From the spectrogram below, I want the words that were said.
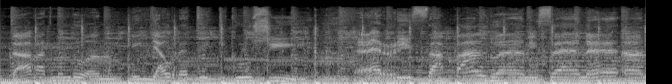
Aldaketa bat munduan Injaurretik ikusi Herri zapalduen izenean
